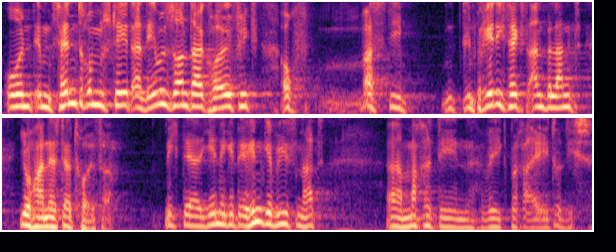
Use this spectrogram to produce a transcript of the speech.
und im Zentrum steht an dem Sonntag häufig, auch was die, den Predigtext anbelangt, Johannes der Täufer. Nicht derjenige, der hingewiesen hat, äh, mache den Weg bereit. Und ich,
